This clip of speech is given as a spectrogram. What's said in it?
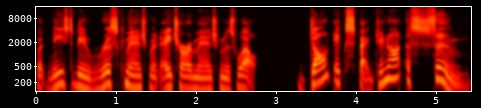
but needs to be in risk management, HR management as well. Don't expect, do not assume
